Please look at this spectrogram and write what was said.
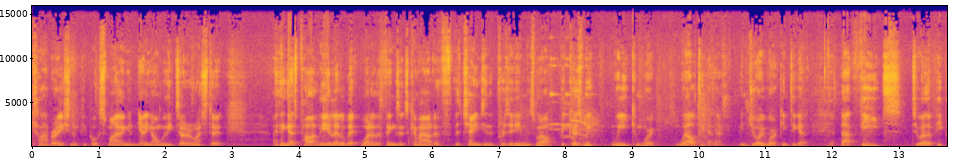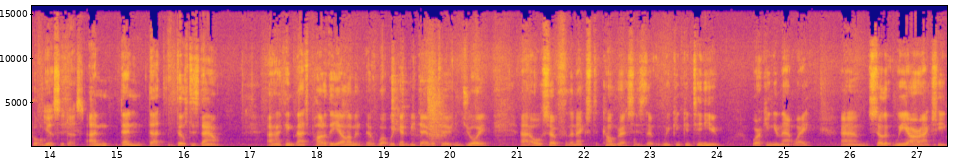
collaboration and people smiling and getting on with each other and the rest of it. I think that's partly a little bit one of the things that's come out of the change in the presidium as well, because we we can work well together, enjoy working together. Yeah. That feeds to other people, Yes, it does. and then that filters down. And I think that's part of the element of what we're going to be able to enjoy uh, also for the next Congress is that we can continue working in that way um, so that we are actually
